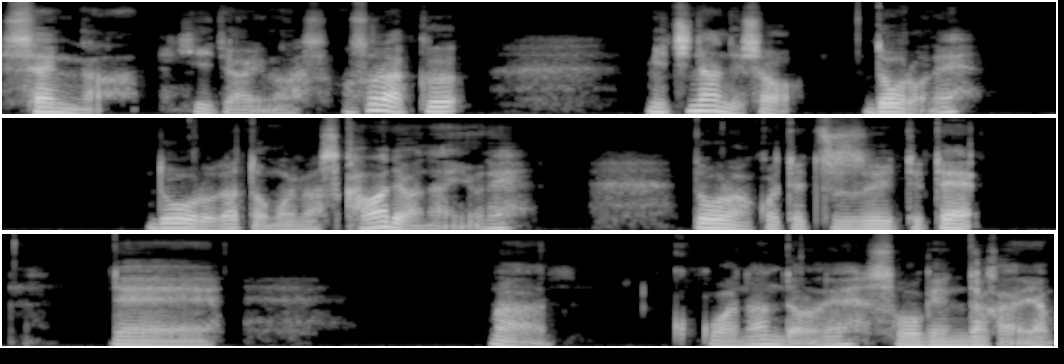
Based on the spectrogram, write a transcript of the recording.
線が引いてあります。おそらく、道なんでしょう。道路ね。道路だと思います。川ではないよね。道路がこうやって続いてて、で、まあ、ここはなんだろうね、草原だか、や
